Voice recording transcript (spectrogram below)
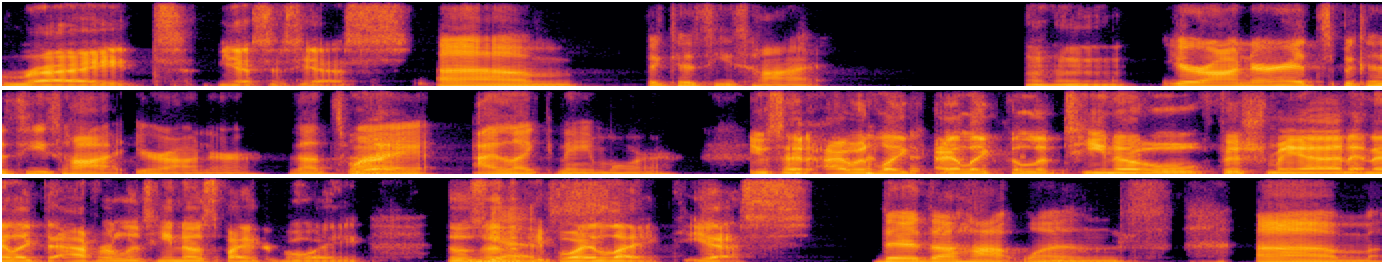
Right. Yes, yes, yes. Um, because he's hot. Mm-hmm. Your Honor, it's because he's hot, Your Honor. That's why right. I like Namor. You said I would like I like the Latino fish man and I like the Afro Latino Spider Boy. Those are yes. the people I like. Yes. They're the hot mm-hmm. ones. Um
